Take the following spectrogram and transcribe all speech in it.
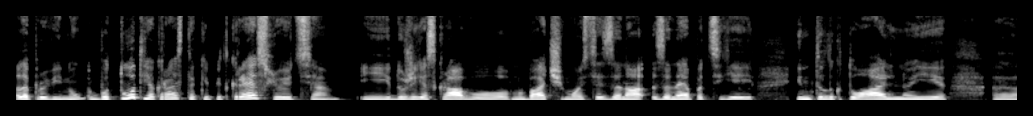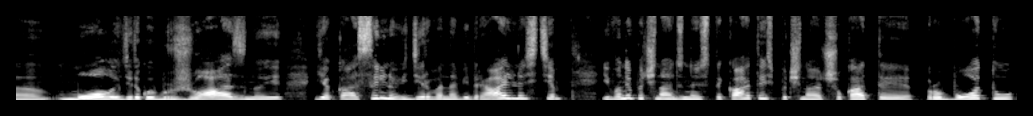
але про війну. Бо тут якраз таки підкреслюється, і дуже яскраво ми бачимо цей занепад цієї інтелектуальної е, молоді, такої буржуазної, яка сильно відірвана від реальності, і вони починають з нею стикатись, починають шукати роботу,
